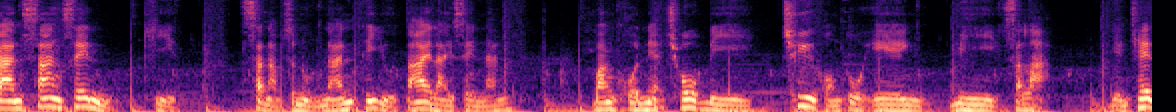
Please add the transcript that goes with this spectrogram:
การสร้างเส้นขีด สนับสนุนนั้นที่อยู่ใต้ลายเซ็นนั้น บางคนเนี่ยโชคดีชื่อของตัวเองมีสระอย่างเช่น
